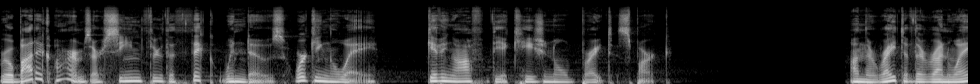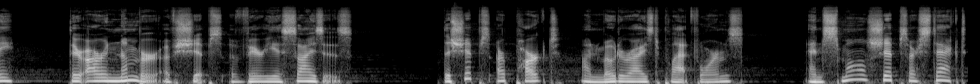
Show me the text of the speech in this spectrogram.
robotic arms are seen through the thick windows working away, giving off the occasional bright spark. On the right of the runway, there are a number of ships of various sizes. The ships are parked on motorized platforms, and small ships are stacked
